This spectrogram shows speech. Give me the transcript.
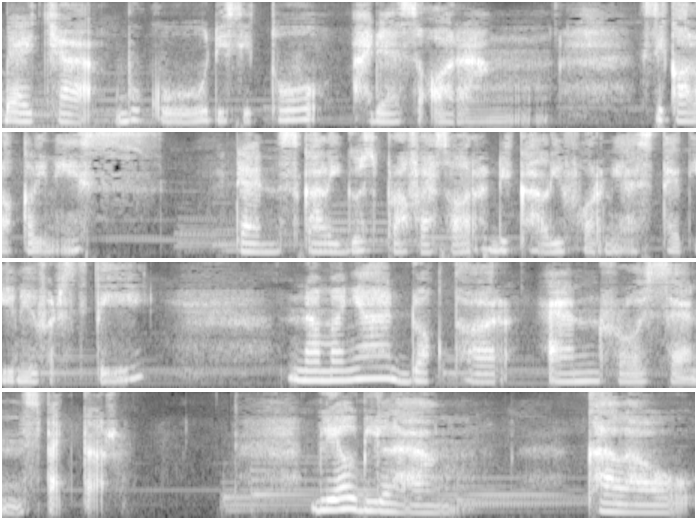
baca buku di situ ada seorang psikolog klinis dan sekaligus profesor di California State University namanya Dr. Anne Rosen Spector. Beliau bilang kalau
